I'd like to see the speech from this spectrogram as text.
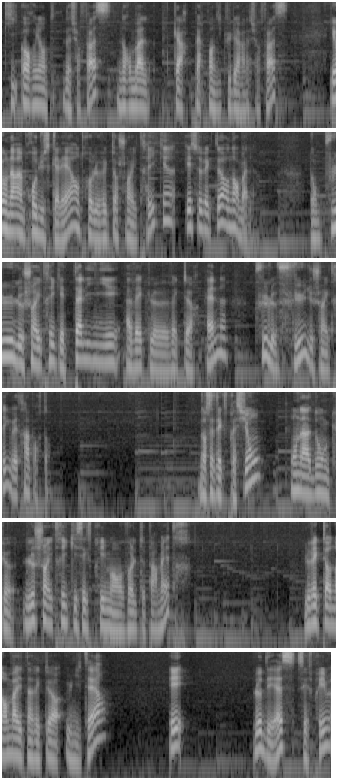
qui oriente la surface, normal car perpendiculaire à la surface. Et on a un produit scalaire entre le vecteur champ électrique et ce vecteur normal. Donc plus le champ électrique est aligné avec le vecteur n, plus le flux du champ électrique va être important. Dans cette expression, on a donc le champ électrique qui s'exprime en volts par mètre, le vecteur normal est un vecteur unitaire et le ds s'exprime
